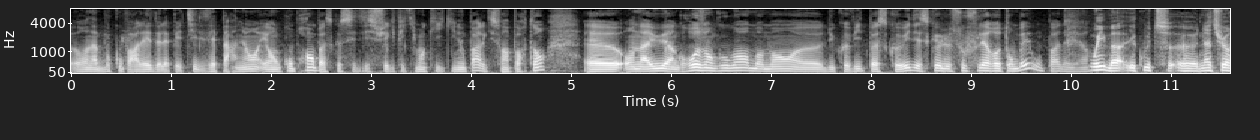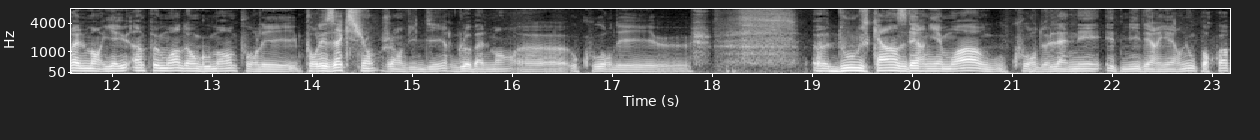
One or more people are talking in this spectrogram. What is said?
a beaucoup parlé de l'appétit des épargnants, et on comprend, parce que c'est des sujets effectivement qui, nous parlent qui sont importants. Euh, on a eu un gros engouement au moment euh, du Covid, post-Covid. Est-ce que le soufflet est retombé ou pas d'ailleurs? Oui, bah, écoute, naturellement, il y a eu un peu moins d'engouement pour les, pour les actions, j'ai envie de dire, globalement, au cours des 12, 15 derniers mois, au cours de l'année et demie derrière nous. Pourquoi?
